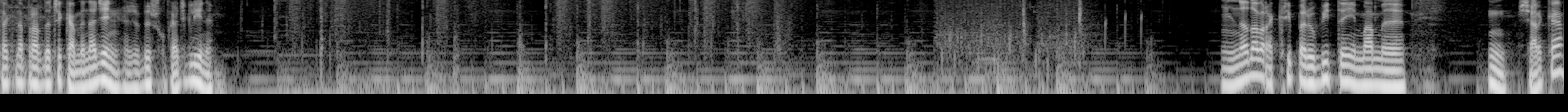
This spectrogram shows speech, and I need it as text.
tak naprawdę czekamy na dzień, żeby szukać gliny. No dobra, creeper ubity i mamy hmm, siarkę?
